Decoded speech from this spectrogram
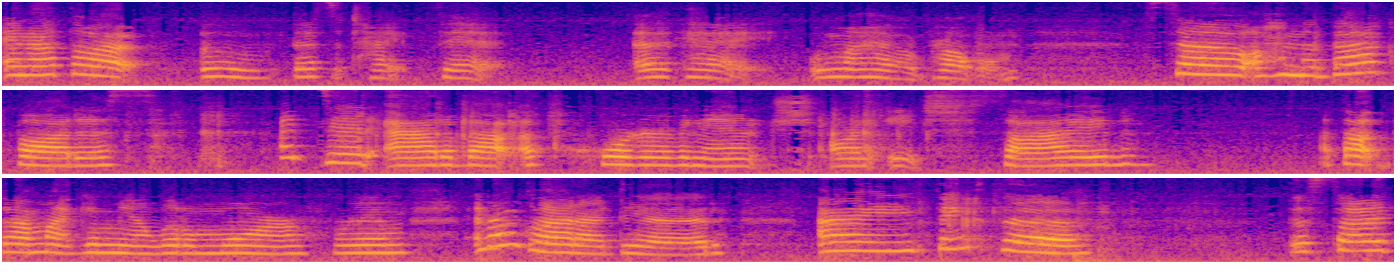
and I thought, ooh, that's a tight fit. Okay, we might have a problem. So on the back bodice, I did add about a quarter of an inch on each side. I thought that might give me a little more room, and I'm glad I did. I think the the side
